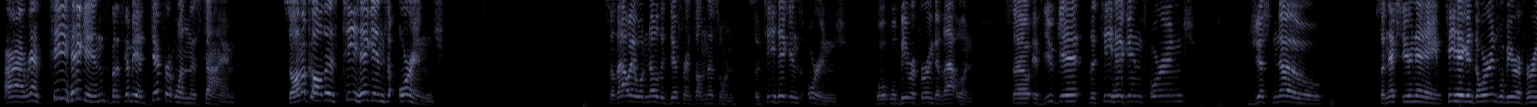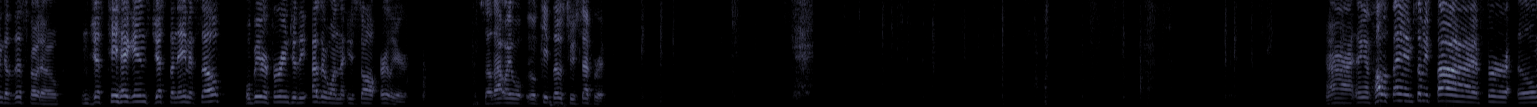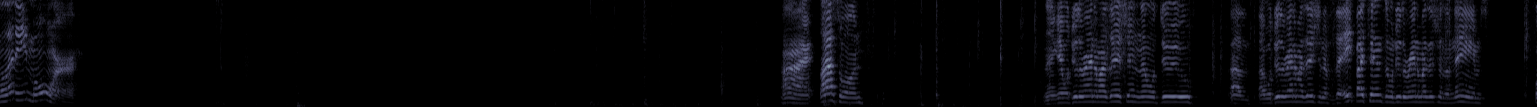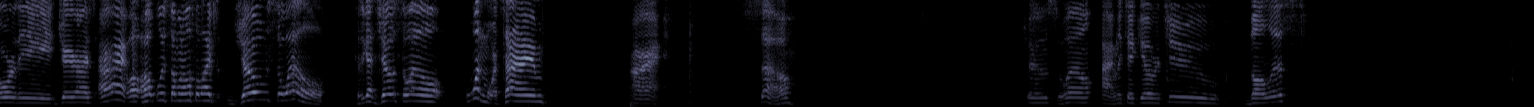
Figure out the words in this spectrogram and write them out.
All right, we're going to have Tee Higgins, but it's going to be a different one this time. So I'm going to call this Tee Higgins Orange. So that way we'll know the difference on this one. So Tee Higgins Orange. We'll, we'll be referring to that one. So if you get the Tee Higgins Orange, just know. So next to your name, Tee Higgins Orange will be referring to this photo. And just Tee Higgins, just the name itself, will be referring to the other one that you saw earlier. So that way we'll, we'll keep those two separate. All right, then you have Hall of Fame 75 for Lenny Moore. All right, last one. And then again, we'll do the randomization, and then we'll do, um, uh, we'll do the randomization of the 8x10s, and we'll do the randomization of the names for the Jerry Rice. All right, well, hopefully someone also likes Joe Sewell. Because we got Joe Sewell one more time. All right. So, Joe Sewell. All right, let me take you over to the list.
